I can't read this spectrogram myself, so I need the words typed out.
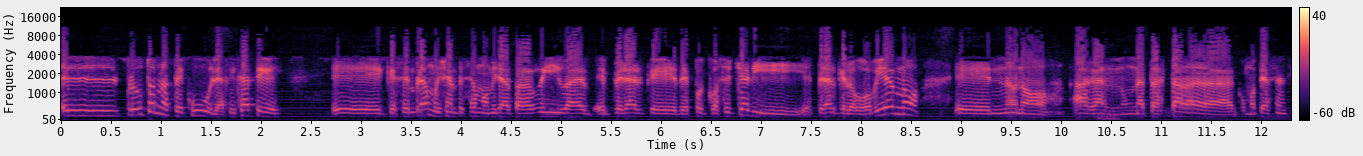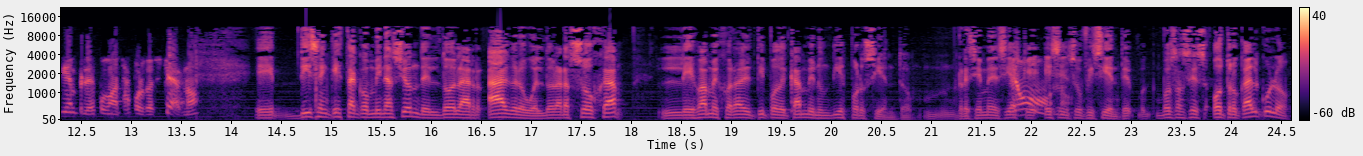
el productor no especula. Fíjate, eh, que sembramos y ya empezamos a mirar para arriba, esperar que después cosechar y esperar que los gobiernos eh, no nos hagan una trastada como te hacen siempre después cuando estás por cosechar, ¿no? Eh, dicen que esta combinación del dólar agro o el dólar soja les va a mejorar el tipo de cambio en un 10%. Recién me decías que es insuficiente. ¿Vos haces otro cálculo?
